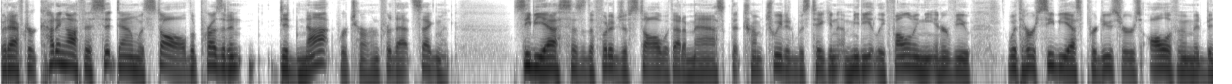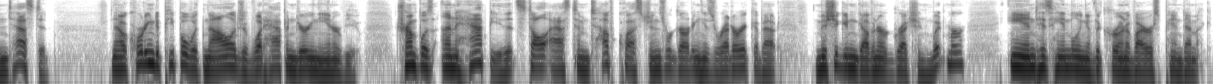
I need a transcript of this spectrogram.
but after cutting off his sit down with Stahl, the president did not return for that segment. CBS says the footage of Stahl without a mask that Trump tweeted was taken immediately following the interview with her CBS producers, all of whom had been tested. Now, according to people with knowledge of what happened during the interview, Trump was unhappy that Stahl asked him tough questions regarding his rhetoric about Michigan Governor Gretchen Whitmer and his handling of the coronavirus pandemic,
